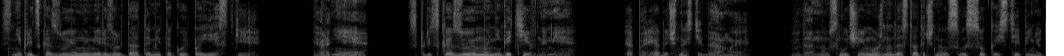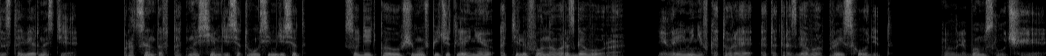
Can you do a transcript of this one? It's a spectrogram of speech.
с непредсказуемыми результатами такой поездки. Вернее, с предсказуемо негативными. О порядочности дамы в данном случае можно достаточно с высокой степенью достоверности, процентов так на 70-80, судить по общему впечатлению от телефонного разговора и времени, в которое этот разговор происходит. В любом случае,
